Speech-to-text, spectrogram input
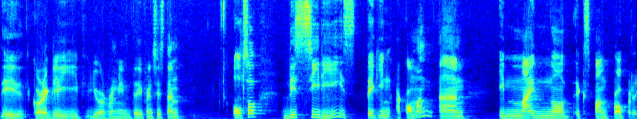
it correctly if you're running the different system. Also, this CD is taking a command and it might not expand properly.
